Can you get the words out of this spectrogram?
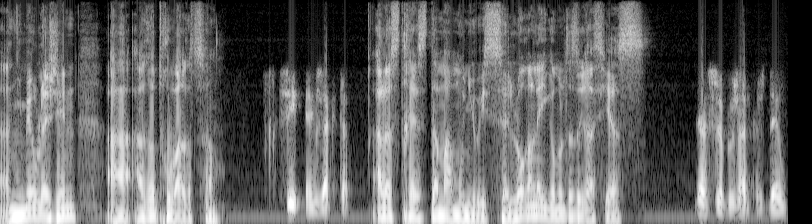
animeu la gent a, a retrobar-se. Sí, exacte. A les 3 demà a Montlluís. Laurent Leiga, moltes gràcies. Gràcies a vosaltres. Adéu.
